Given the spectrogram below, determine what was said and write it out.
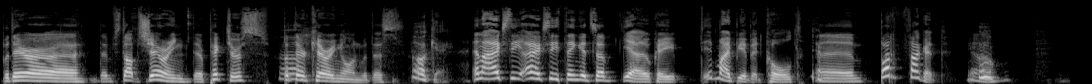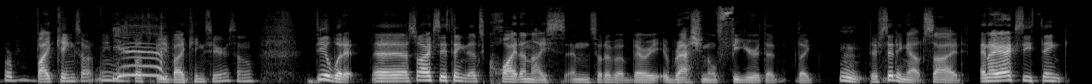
But they're uh, they've stopped sharing their pictures, but Ah. they're carrying on with this. Okay. And I actually I actually think it's a yeah okay. It might be a bit cold, um, but fuck it, you know. We're Vikings, aren't we? We're supposed to Hmm. Be Vikings here, so deal with it. Uh, so I actually think that's quite a nice and sort of a very irrational fear that like Hmm. they're sitting outside. And I actually think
